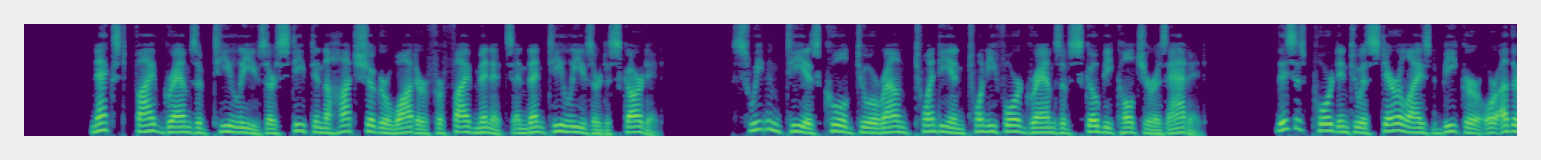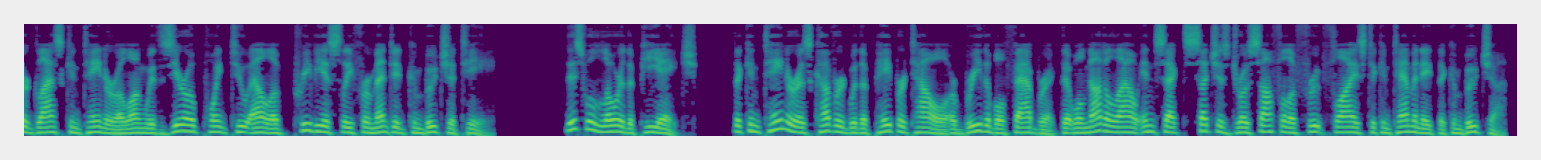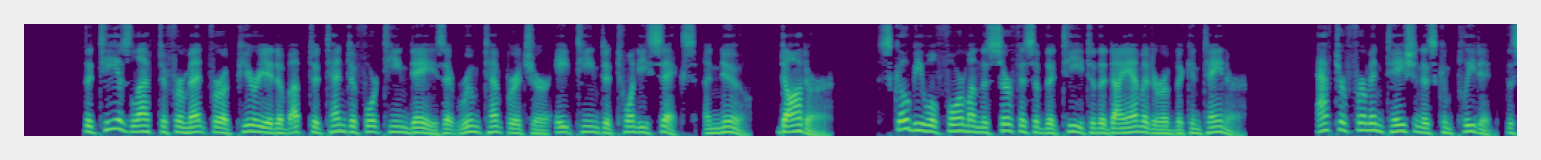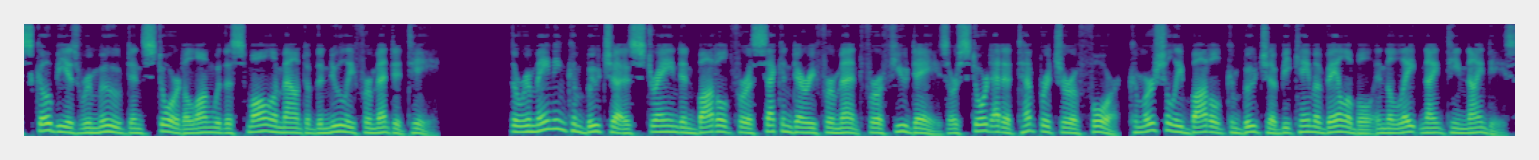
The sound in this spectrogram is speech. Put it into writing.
Next, 5 grams of tea leaves are steeped in the hot sugar water for 5 minutes and then tea leaves are discarded. Sweetened tea is cooled to around 20 and 24 grams of SCOBY culture is added. This is poured into a sterilized beaker or other glass container along with 0.2 L of previously fermented kombucha tea. This will lower the pH. The container is covered with a paper towel or breathable fabric that will not allow insects such as Drosophila fruit flies to contaminate the kombucha. The tea is left to ferment for a period of up to 10 to 14 days at room temperature 18 to 26. A new daughter SCOBY will form on the surface of the tea to the diameter of the container. After fermentation is completed, the SCOBY is removed and stored along with a small amount of the newly fermented tea. The remaining kombucha is strained and bottled for a secondary ferment for a few days or stored at a temperature of 4. Commercially bottled kombucha became available in the late 1990s.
